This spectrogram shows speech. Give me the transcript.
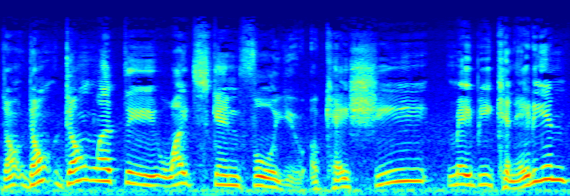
don't don't don't let the white skin fool you. Okay, she may be Canadian,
